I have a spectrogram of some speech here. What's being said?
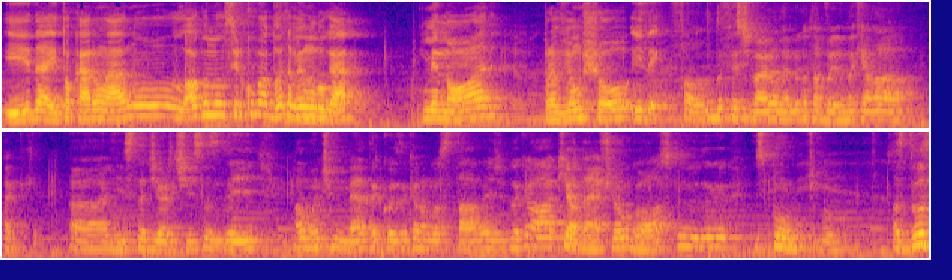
E daí tocaram lá no logo no Circulador também, um lugar menor para ver um show e daí... falando do festival, eu lembro que eu tava olhando aquela a, a lista de artistas e daí ah, um monte de merda, coisa que eu não gostava, e, tipo, ah, aqui ó, National eu gosto, Spoon, tipo, as duas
